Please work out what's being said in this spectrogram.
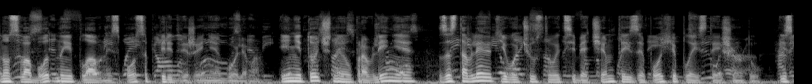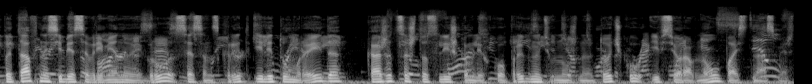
но свободный и плавный способ передвижения голема. И неточное управление заставляют его чувствовать себя чем-то из эпохи PlayStation 2. Испытав на себе современную игру Assassin's Creed или Tomb Raider, Кажется, что слишком легко прыгнуть в нужную точку и все равно упасть на смерть.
